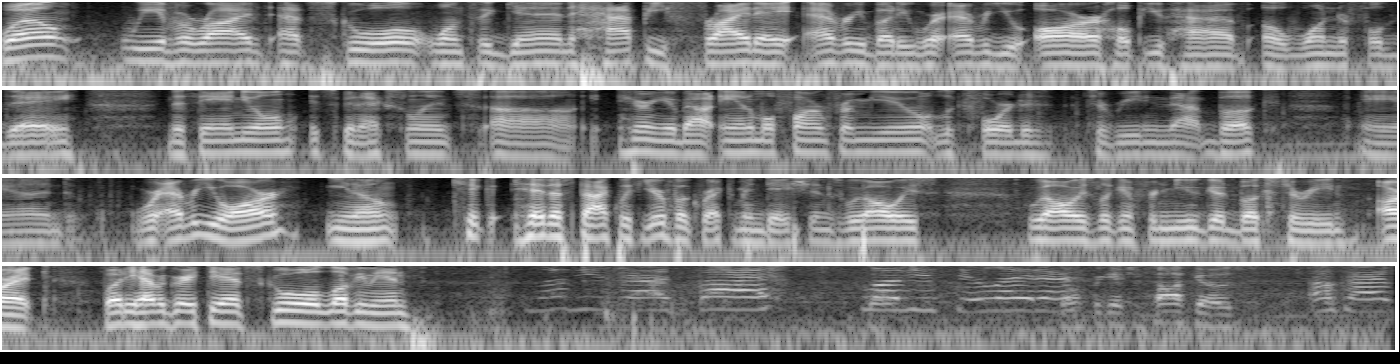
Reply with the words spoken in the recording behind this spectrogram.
Well, we have arrived at school once again. Happy Friday, everybody, wherever you are. Hope you have a wonderful day. Nathaniel, it's been excellent uh, hearing about Animal Farm from you. Look forward to, to reading that book. And wherever you are, you know, kick, hit us back with your book recommendations. We always we always looking for new good books to read. All right, buddy, have a great day at school. Love you, man. Love you, Dad. Bye. Love you. See you later. Don't forget your tacos. Okay.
